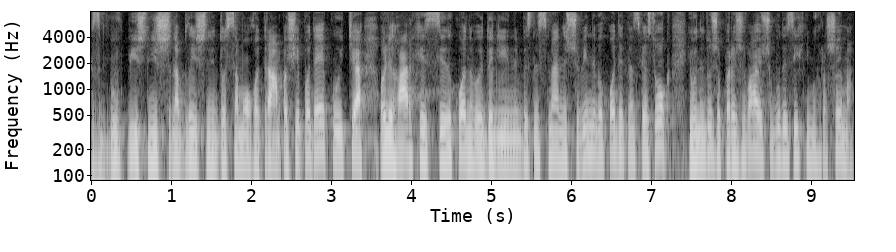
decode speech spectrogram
з був більш ніж наближений до самого Трампа. Ще й подейкують е, олігархи з Силиконової доліни, бізнесмени, що він не виходить на зв'язок, і вони дуже переживають, що буде з їхніми грошима.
